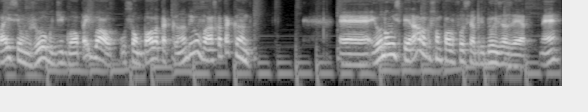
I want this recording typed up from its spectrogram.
vai ser um jogo de igual para igual. O São Paulo atacando e o Vasco atacando. É, eu não esperava que o São Paulo fosse abrir 2 a 0 né?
